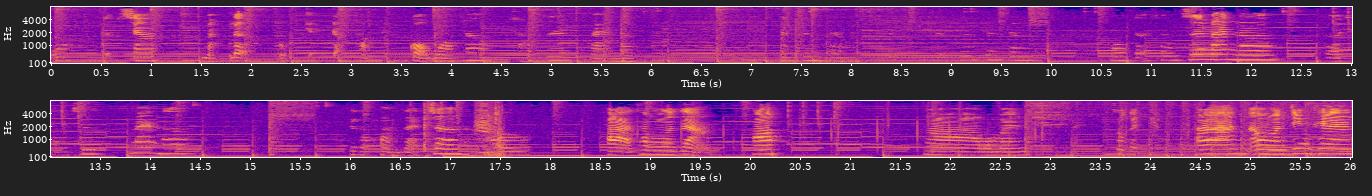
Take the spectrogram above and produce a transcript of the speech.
我的箱满了，我觉得好过。我的箱子满了，噔噔噔噔噔噔噔，我的箱子满了，我的箱子。满了，这个放在这然后，好啦，差不多这样。好，那我们做个结尾。好啦，那我们今天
